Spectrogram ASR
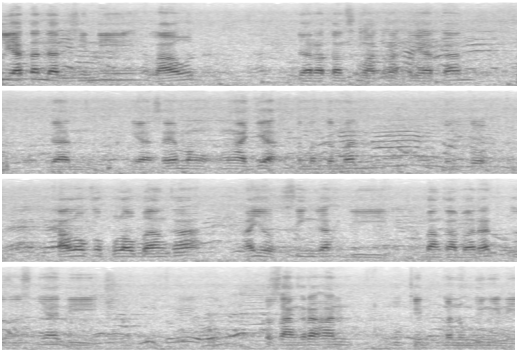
kelihatan dari sini laut daratan Sumatera kelihatan dan ya saya mengajak teman-teman untuk kalau ke Pulau Bangka ayo singgah di Bangka Barat khususnya di pesanggerahan Bukit Menumbing ini.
